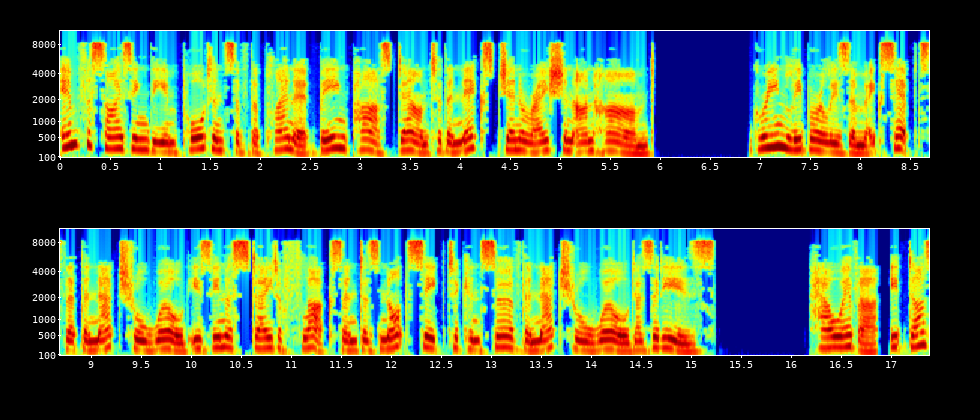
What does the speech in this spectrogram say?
emphasizing the importance of the planet being passed down to the next generation unharmed. Green liberalism accepts that the natural world is in a state of flux and does not seek to conserve the natural world as it is. However, it does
